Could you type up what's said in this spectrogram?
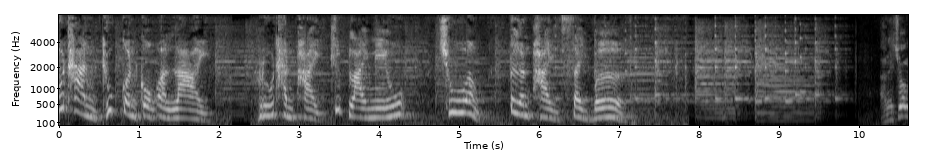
รู้ทันทุกกลโกงออนไลน์ รู้ทันภัยที่ปลายนิ้ว ช่วง เตือนภัยไซเบอร์อ่าในช่วง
